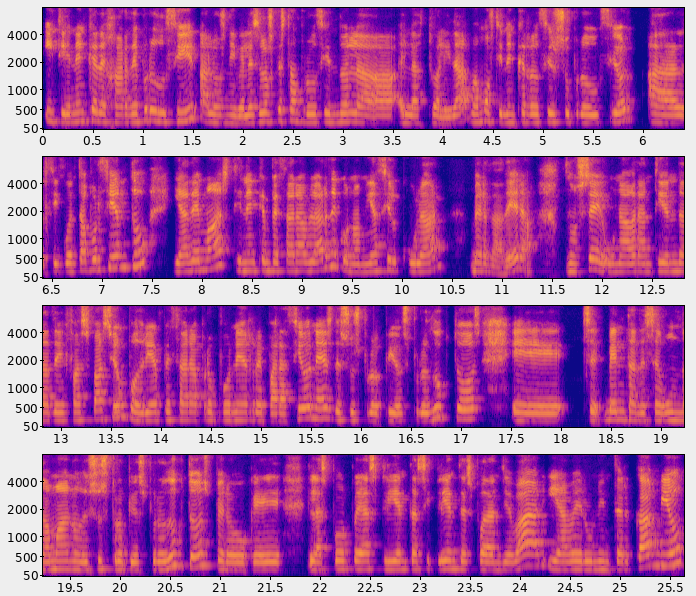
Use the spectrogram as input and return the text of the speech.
y tienen que dejar de producir a los niveles de los que están produciendo en la, en la actualidad. Vamos, tienen que reducir su producción al 50% y además tienen que empezar a hablar de economía circular verdadera. No sé, una gran tienda de fast fashion podría empezar a proponer reparaciones de sus propios productos, eh, venta de segunda mano de sus propios productos, pero que las propias clientas y clientes puedan llevar y haber un intercambio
